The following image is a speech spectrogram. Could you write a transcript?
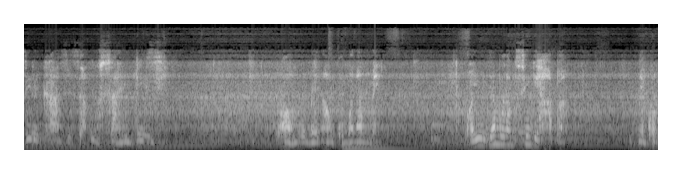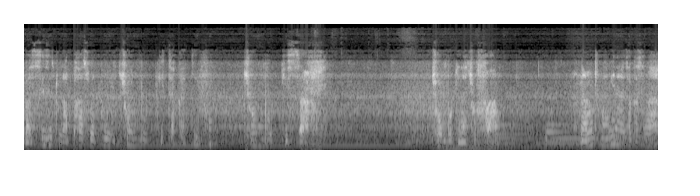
zile kazi za usaidizi kwa mume au kwa mwanamume. kwa hiyo jambo la msingi hapa ni kwamba sisi tunapaswa tuwe chombo kitakatifu chombo kisafi chombo kinachofaa. Na mtu mwingine anaweza "Ah,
